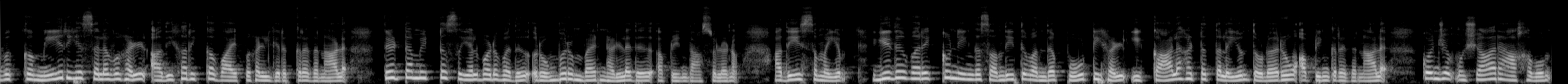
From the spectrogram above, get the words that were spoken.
வரவுக்கு மீறிய செலவுகள் அதிகரிக்க வாய்ப்புகள் இருக்கிறதுனால திட்டமிட்டு செயல்படுவது ரொம்ப ரொம்ப நல்லது அப்படின்னு தான் சொல்லணும். அதே சமயம் இதுவரைக்கும் நீங்கள் சந்தித்து வந்த போட்டிகள் இக்காலகட்டத்திலையும் தொடரும் அப்படிங்கிறதுனால கொஞ்சம் உஷாராகவும்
